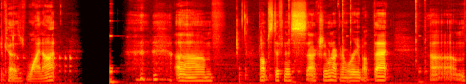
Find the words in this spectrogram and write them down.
because why not? um, bump stiffness actually we're not going to worry about that. Um,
